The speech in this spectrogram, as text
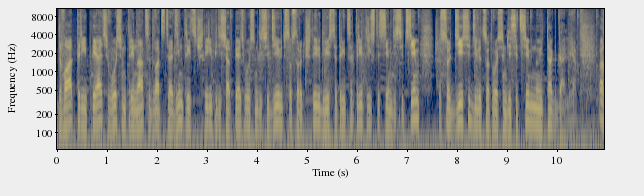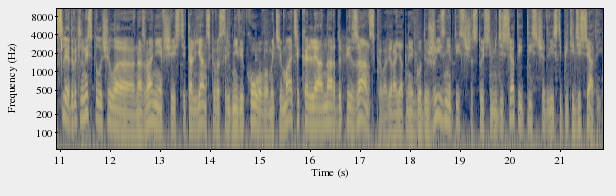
2, 3, 5, 8, 13, 21, 34, 55, 89, 144, 233, 377, 610, 987, ну и так далее. Последовательность получила название в честь итальянского средневекового математика Леонардо Пизанского, вероятные годы жизни 1170-1250.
